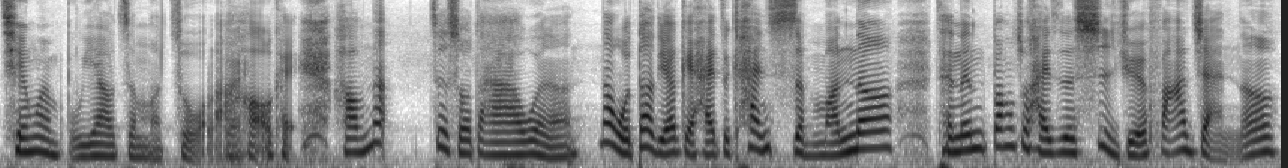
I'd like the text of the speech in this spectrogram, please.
千万不要这么做了。好，OK，好，那这时候大家问了，那我到底要给孩子看什么呢，才能帮助孩子的视觉发展呢？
